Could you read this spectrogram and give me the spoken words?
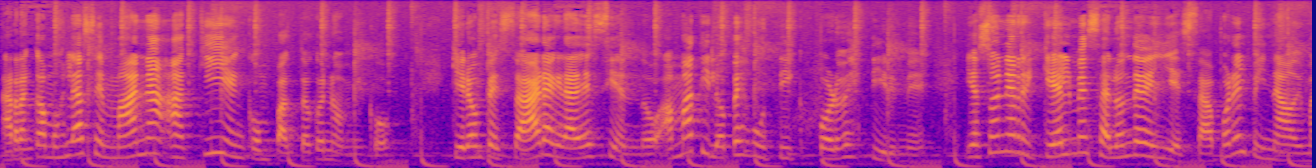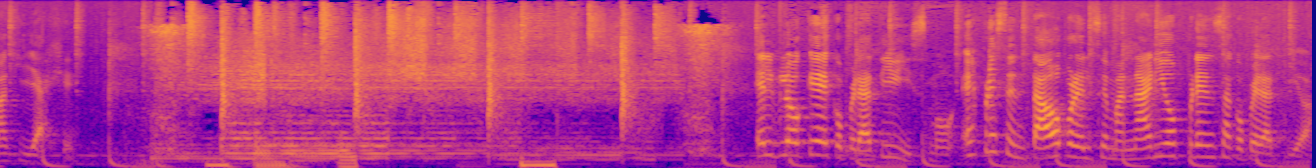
Arrancamos la semana aquí en Compacto Económico. Quiero empezar agradeciendo a Mati López Boutique por vestirme y a Sonia Riquelme Salón de Belleza por el peinado y maquillaje. El bloque de cooperativismo es presentado por el semanario Prensa Cooperativa.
